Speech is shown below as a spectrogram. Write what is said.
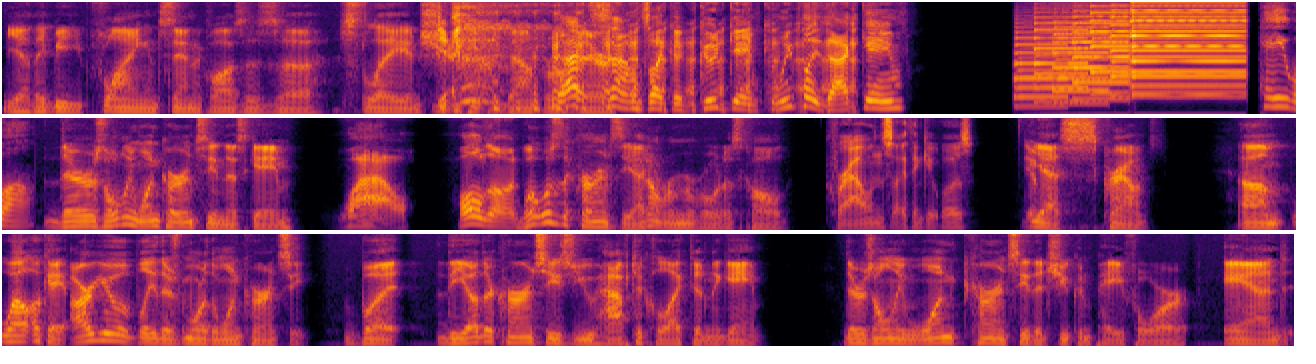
Yeah, they'd be flying in Santa Claus's uh, sleigh and shooting Yeah. people down from up That there. sounds like a good game. Can we play that game? Paywall. There's only one currency in this game. Wow. Hold on. What was the currency? I don't remember what it was called. Crowns, I think it was. Yep. Yes, crowns. Um, well, okay, arguably there's more than one currency, but the other currencies you have to collect in the game. there's only one currency that you can pay for, and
